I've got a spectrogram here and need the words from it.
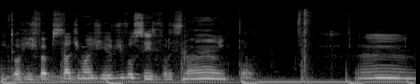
Então a gente vai precisar de mais dinheiro de vocês. Eu falei assim, não, então. Hum,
